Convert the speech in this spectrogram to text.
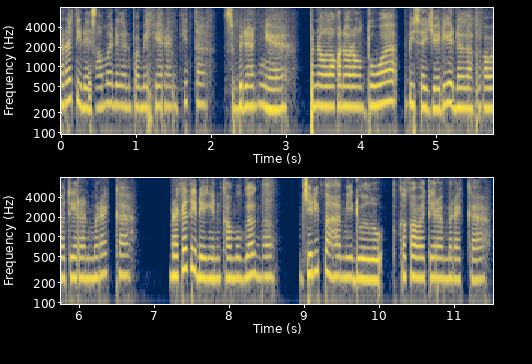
karena tidak sama dengan pemikiran kita. Sebenarnya, penolakan orang tua bisa jadi adalah kekhawatiran mereka. Mereka tidak ingin kamu gagal, jadi pahami dulu kekhawatiran mereka.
